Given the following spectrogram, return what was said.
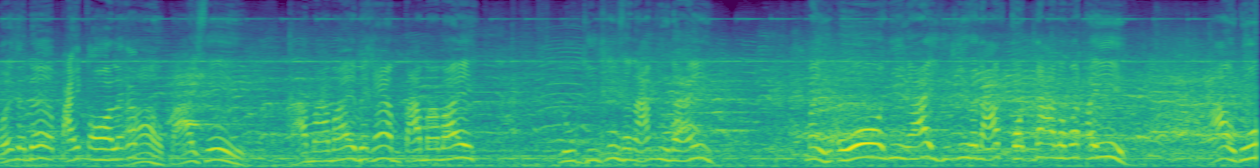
โอเลนเดอร์ไปก่อนแล้วครับอ้าวไปสิตามมาไหมเบคแฮมตามมาไหมลูกยิงครึ่งสนามอยู่ไหน ไม่โอ้ยนี่ไงยิงครึ่งสนามกดหน้าลงมาตีอ้าวดู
